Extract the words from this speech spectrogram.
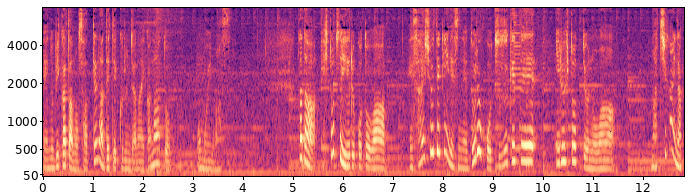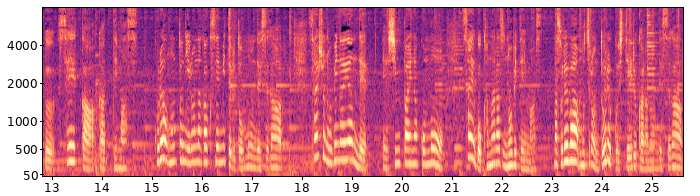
伸び方の差っていうのは出てくるんじゃないかなと思います。ただ一つ言えることは最終的にですね努力を続けている人っていうのは間違いなく成果が出ます。これは本当にいろんな学生見てると思うんですが最初伸び悩んで心配な子も最後必ず伸びています。まあ、それはもちろん努力しているからなんですが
